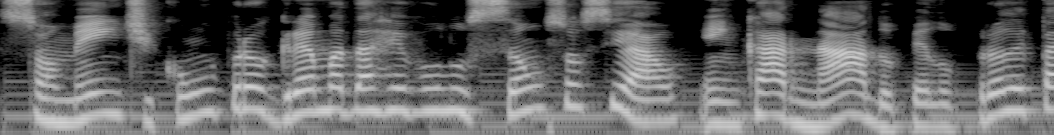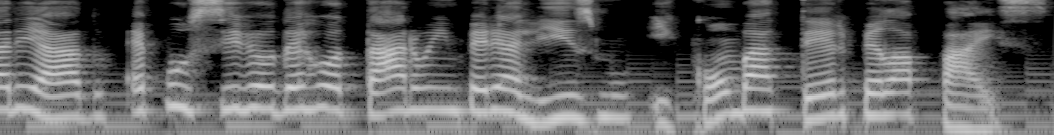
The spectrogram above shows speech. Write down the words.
Somente com o programa da Revolução Social, encarnado pelo proletariado, é possível derrotar o imperialismo e combater pela paz.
